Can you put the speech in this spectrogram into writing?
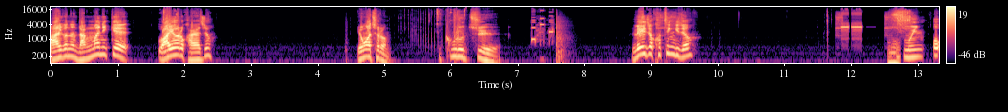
아 이거는 낭만 있게 와이어로 가야죠. 영화처럼. 그렇지. 레이저 커팅기죠. 스윙. 어?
